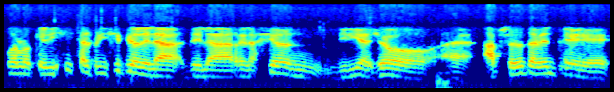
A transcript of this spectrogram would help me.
por lo que dijiste al principio de la, de la relación, diría yo, eh, absolutamente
